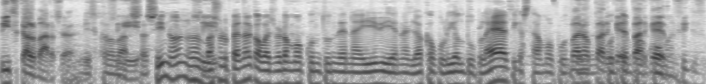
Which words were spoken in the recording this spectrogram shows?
visca el Barça. Visca el O sigui, Barça. Sí, no? no o em va sigui, sorprendre que el vaig veure molt contundent ahir dient allò que volia el doblet i que estava molt content, Bueno, perquè, content perquè Koeman. fix,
